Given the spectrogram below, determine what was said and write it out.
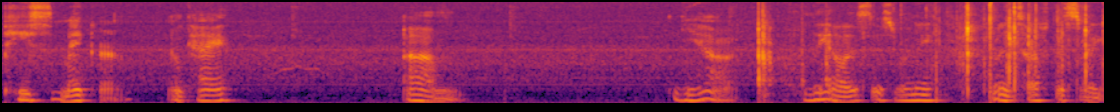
peacemaker. Okay? Um, yeah. Leo is, is really, really tough this week.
